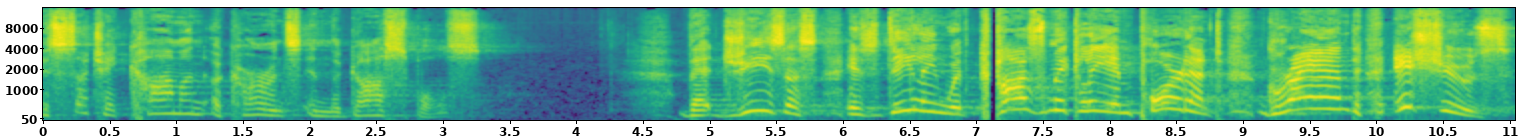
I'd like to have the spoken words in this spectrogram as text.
it's such a common occurrence in the Gospels that Jesus is dealing with cosmically important, grand issues.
